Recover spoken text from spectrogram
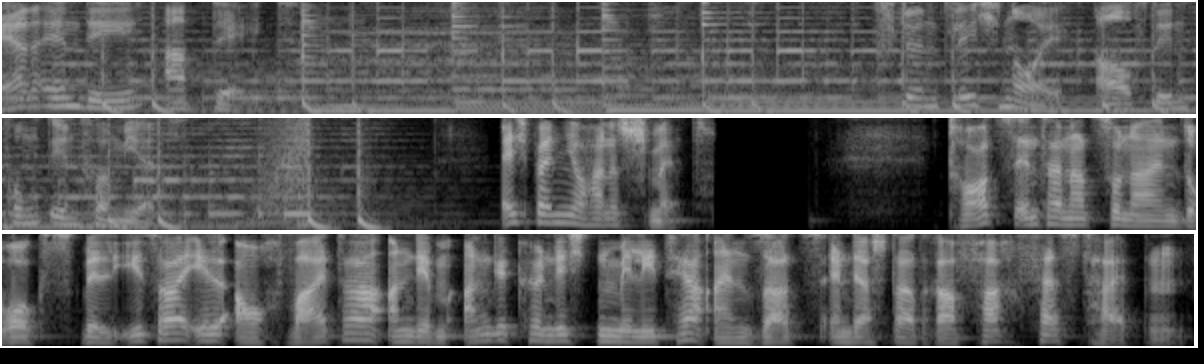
RND Update. Stündlich neu. Auf den Punkt informiert. Ich bin Johannes Schmidt. Trotz internationalen Drucks will Israel auch weiter an dem angekündigten Militäreinsatz in der Stadt Rafah festhalten.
